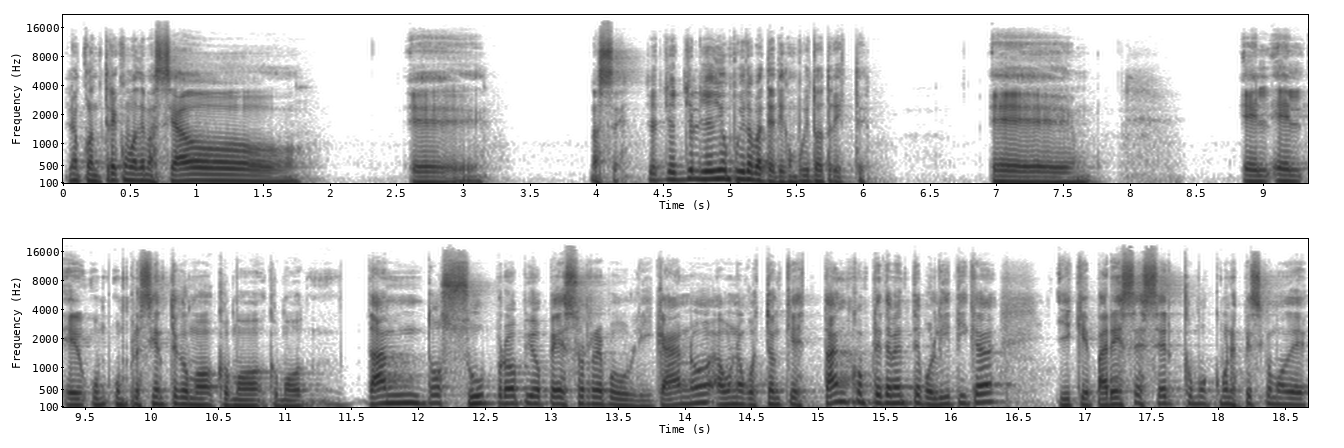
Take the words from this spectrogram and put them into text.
lo encontré como demasiado... eh, no sé, yo, yo, yo, yo un poquito patético, un poquito triste. Eh, el, el- un, presidente como, como, como dando su propio peso republicano a una cuestión que es tan completamente política y que parece ser como, como una especie como de,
